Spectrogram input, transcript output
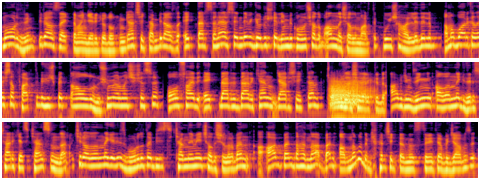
Mor dedim. Biraz daha eklemen gerekiyor dostum. Gerçekten biraz da eklersen eğer seninle bir görüşelim, bir konuşalım, anlaşalım artık. Bu işi halledelim. Ama bu arkadaşta farklı bir hüçbet daha olduğunu düşünmüyorum açıkçası. Olsaydı eklerdi derken gerçekten çok güzel şeyler ekledi. Abicim zengin alanına gideriz. Herkes kensinler. Fakir alanına geliriz. Burada da bizi skemlemeye çalışırlar. Ben abi ben daha ne ben anlamadım gerçekten nasıl trade yapacağımızı.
